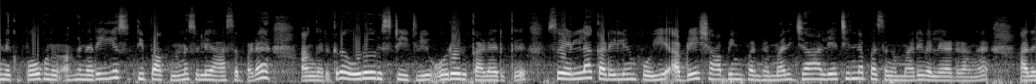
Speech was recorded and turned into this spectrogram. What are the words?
எனக்கு போகணும். அங்கே நிறைய சுற்றி பார்க்கணுன்னு சொல்லி ஆசைப்பட அங்கே இருக்கிற ஒரு ஒரு ஸ்ட்ரீட்லேயும் ஒரு ஒரு கடை இருக்குது ஸோ எல்லா கடையிலையும் போய் அப்படியே ஷாப்பிங் பண்ணுற மாதிரி ஜாலியாக சின்ன பசங்க மாதிரி விளையாடுறாங்க. அதை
